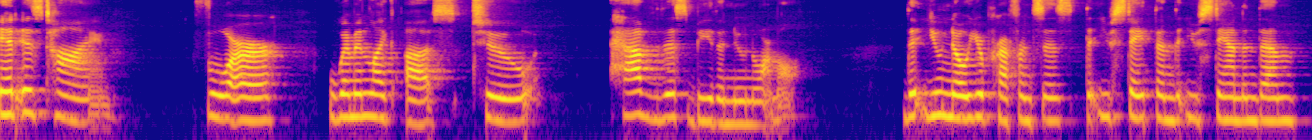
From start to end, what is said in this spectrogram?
It is time for women like us to have this be the new normal that you know your preferences, that you state them, that you stand in them,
